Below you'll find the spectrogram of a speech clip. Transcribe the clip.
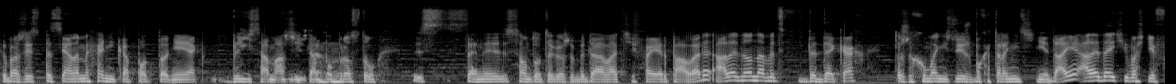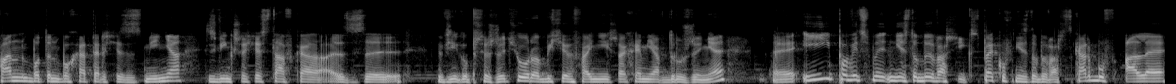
chyba że jest specjalna mechanika pod to, nie jak Blissa masz i tam po Mhm. prostu sceny są do tego, żeby dawać ci firepower, ale no nawet w dedekach to, że humanizujesz bohatera nic ci nie daje, ale daje ci właśnie fan, bo ten bohater się zmienia, zwiększa się stawka z, w jego przeżyciu, robi się fajniejsza chemia w drużynie e, i powiedzmy nie zdobywasz XP-ków, nie zdobywasz skarbów, ale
